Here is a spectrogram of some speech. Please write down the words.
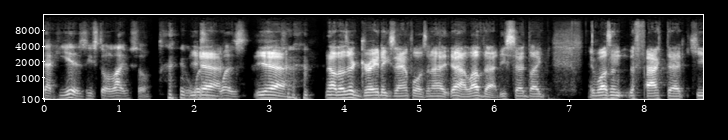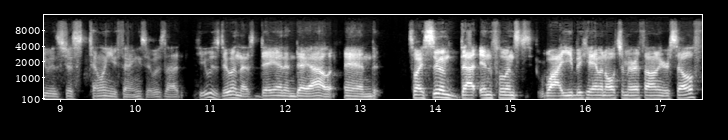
that he is. He's still alive, so it wasn't Yeah. was. Yeah. No, those are great examples. And I, yeah, I love that. He said like, it wasn't the fact that he was just telling you things. It was that he was doing this day in and day out. And so I assume that influenced why you became an ultra marathoner yourself.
